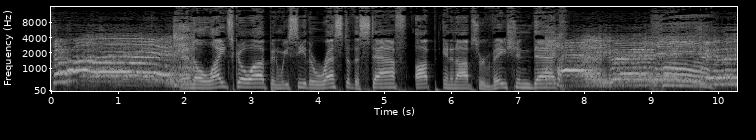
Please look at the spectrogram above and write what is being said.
Surprise! And the lights go up, and we see the rest of the staff up in an observation deck. Happy birthday to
